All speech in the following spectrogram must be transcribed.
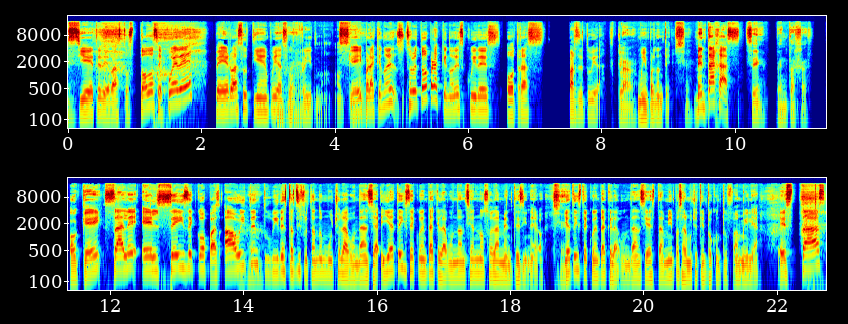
Siete de bastos. Todo se puede, pero a su tiempo y a su ritmo, ¿ok? Sí. Para que no, sobre todo para que no descuides otras partes de tu vida. Claro. Muy importante. Sí. Ventajas. Sí. Ventajas. Ok, sale el 6 de copas. Ahorita Ajá. en tu vida estás disfrutando mucho la abundancia y ya te diste cuenta que la abundancia no solamente es dinero. Sí. Ya te diste cuenta que la abundancia es también pasar mucho tiempo con tu familia. Estás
